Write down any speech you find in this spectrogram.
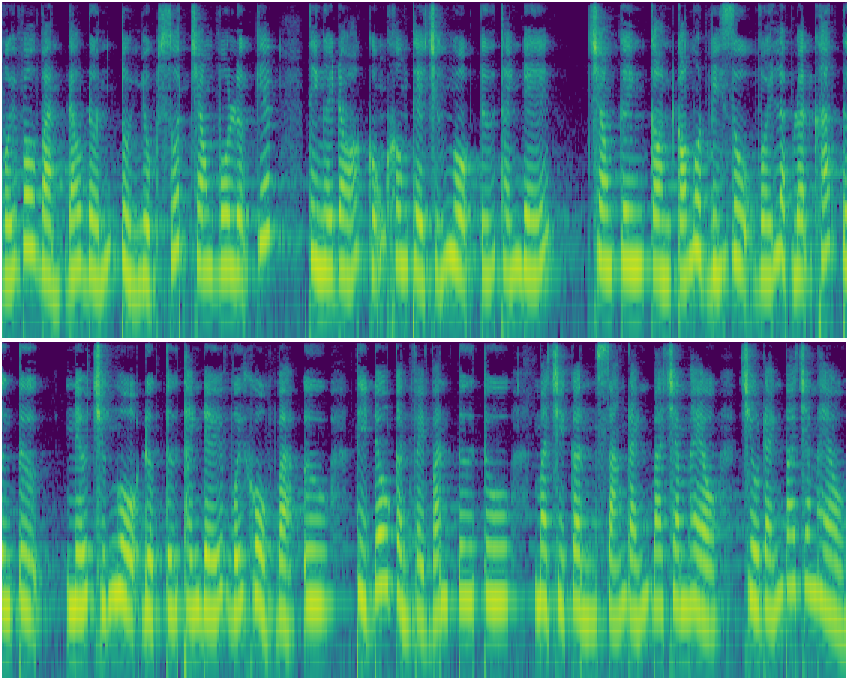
với vô vàn đau đớn, tủi nhục suốt trong vô lượng kiếp thì người đó cũng không thể chứng ngộ tứ thánh đế trong kinh còn có một ví dụ với lập luận khác tương tự nếu chứng ngộ được tứ thánh đế với khổ và ưu thì đâu cần phải văn tư tu mà chỉ cần sáng đánh 300 hèo, chiều đánh 300 hèo,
